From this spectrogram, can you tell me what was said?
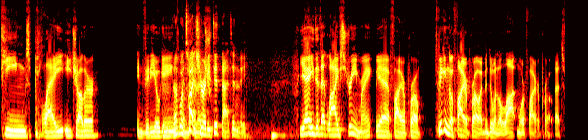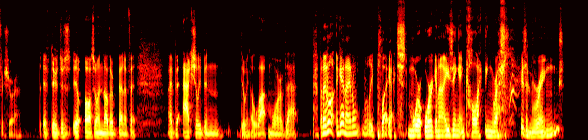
teams play each other in video hmm. games. Well, and- and already tr- did that, didn't he? yeah, he did that live stream, right? Yeah, Fire Pro. Speaking of Fire Pro, I've been doing a lot more Fire Pro. That's for sure. If there's uh, also another benefit, I've actually been doing a lot more of that. But I don't. Again, I don't really play. I just more organizing and collecting wrestlers and rings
